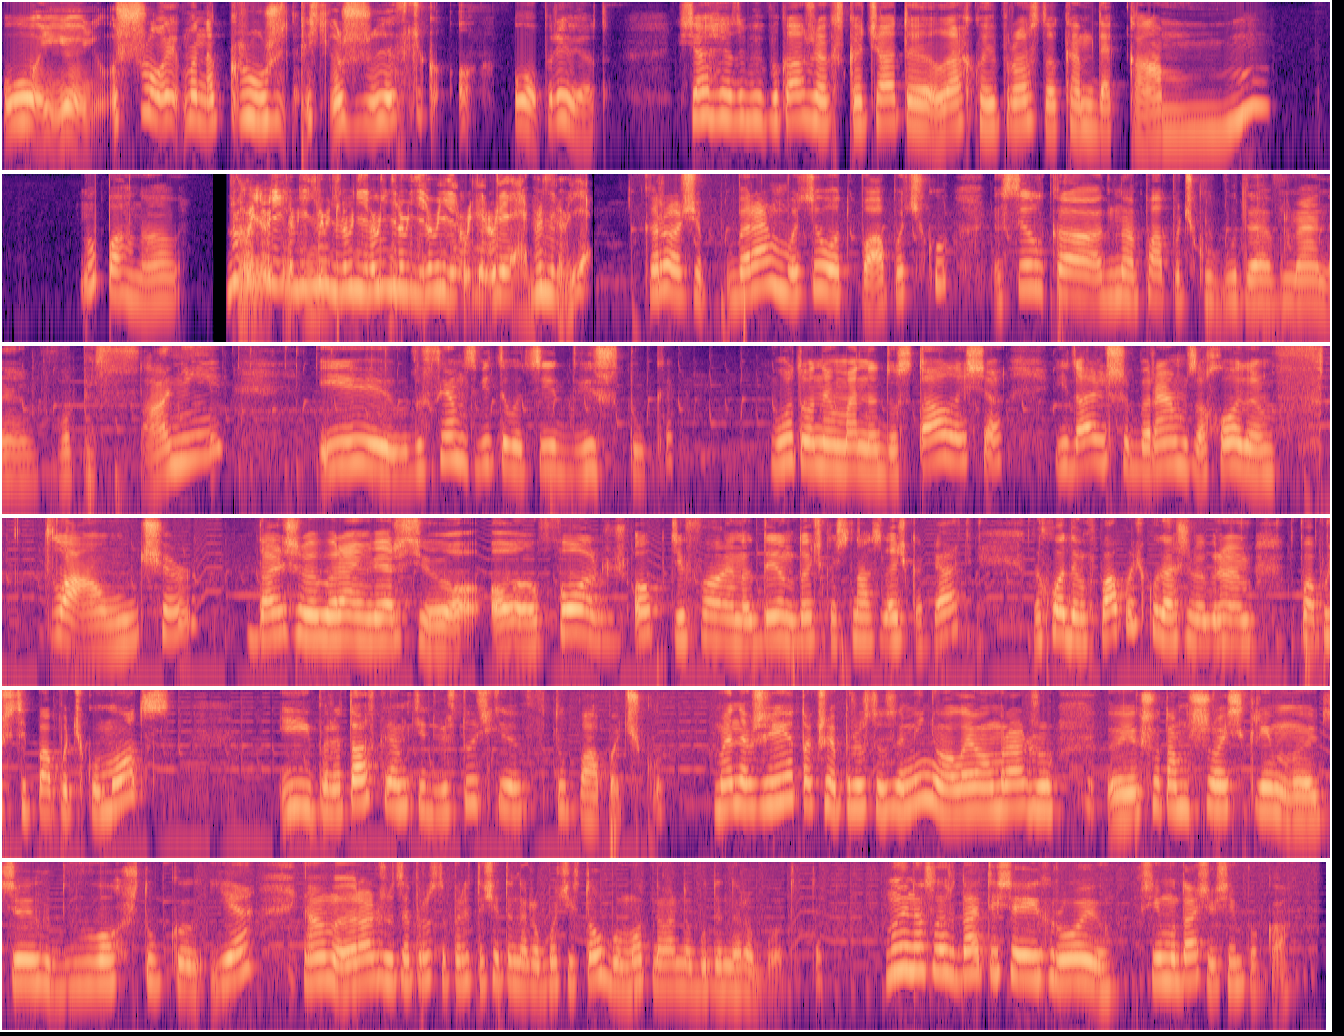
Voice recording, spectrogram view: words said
Ой-ой, що мене кружить після живчика. О, о, привіт. Зараз я тобі покажу, як скачати легко і просто кемдекам. Ну, погнали. Коротше, беремо оцю от папочку. Ссылка на папочку буде в мене в описанні. І достаємо звідти оці дві штуки. От вони в мене досталися. І далі беремо, заходимо в лаунчер. Далі вибираємо версію Forge Optifine 1.16.5. Заходимо в папочку, далі вибираємо в папочці папочку Mods. І перетаскуємо ці дві штучки в ту папочку. У мене вже є, так що я просто заміню, але я вам раджу, е, якщо там щось крім е, цих двох штук є, я вам раджу це просто перетащити на робочий стол, бо мод, напевно, буде не роботати. Ну і наслаждайтеся ігрою. Всім удачі, всім пока.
